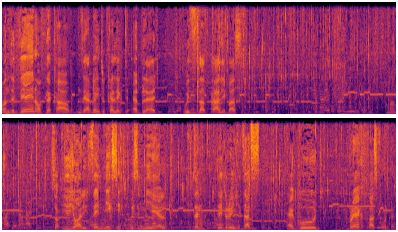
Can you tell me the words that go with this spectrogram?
on the vein of the cow. They are going to collect a blood with that calibus. So usually they mix it with milk, then they drink it. That's a good breakfast for them.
